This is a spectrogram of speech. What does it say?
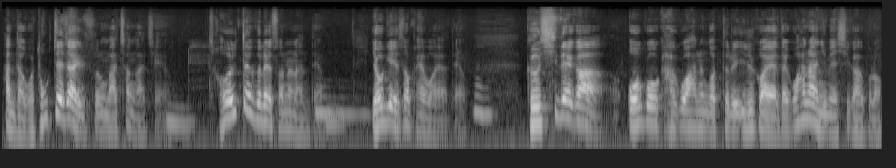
한다고 독재자일수록 마찬가지예요. 절대 그래서는 안 돼요. 여기에서 배워야 돼요. 그 시대가 오고 가고 하는 것들을 읽어야 되고 하나님의 시각으로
